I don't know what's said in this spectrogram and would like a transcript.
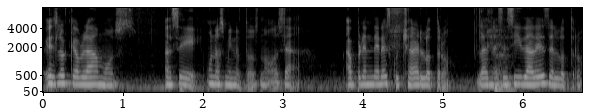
es lo que hablábamos hace unos minutos, ¿no? O sea, aprender a escuchar al otro, las Claro. necesidades del otro.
